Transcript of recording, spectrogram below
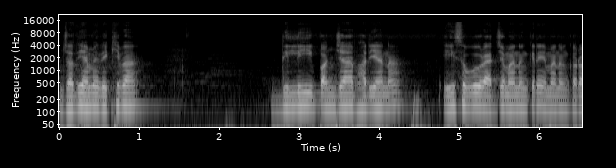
ଯଦି ଆମେ ଦେଖିବା ଦିଲ୍ଲୀ ପଞ୍ଜାବ ହରିୟାଣା ଏହିସବୁ ରାଜ୍ୟମାନଙ୍କରେ ଏମାନଙ୍କର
